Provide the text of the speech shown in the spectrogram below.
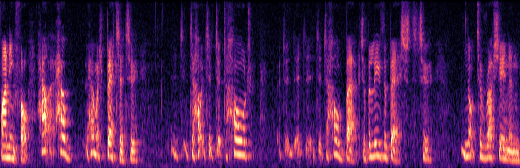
finding fault. How, how, how much better to, to, to, to, to hold to, to, hold back, to believe the best, to not to rush in and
